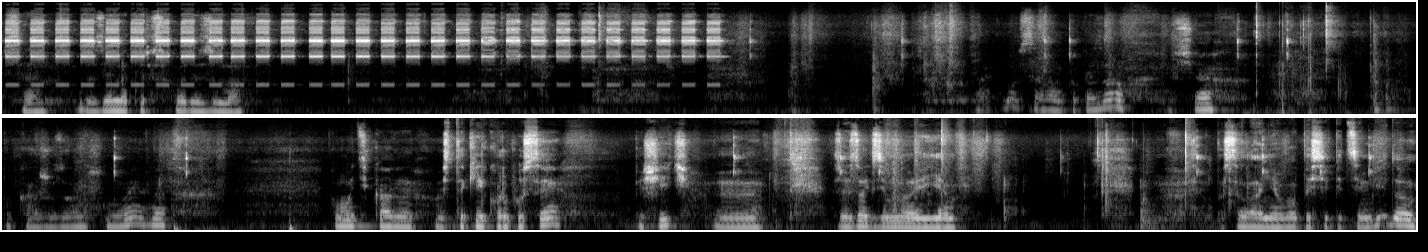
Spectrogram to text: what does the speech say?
Все, дозиметр сходить з. Так, ну все вам показав. Ще покажу зовнішній вигляд. Кому цікаві ось такі корпуси, пишіть. Е, Зв'язок зі мною є посилання в описі під цим відео.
